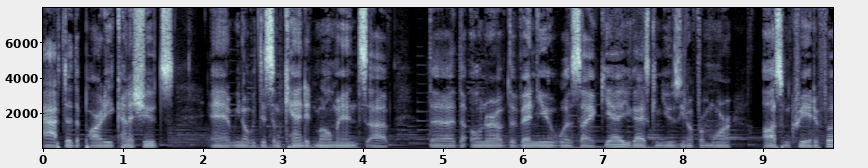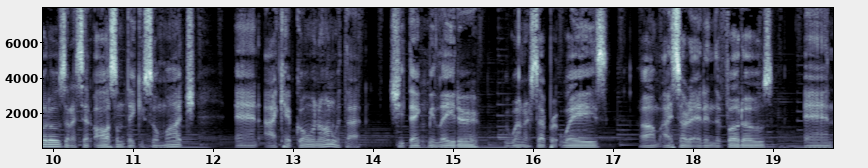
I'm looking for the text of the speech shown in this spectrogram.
after the party kind of shoots and you know we did some candid moments. Uh, the the owner of the venue was like yeah you guys can use you know for more awesome creative photos. And i said awesome thank you so much. And i kept going on with that. She thanked me later. We went our separate ways. Um, i started editing the photos. And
